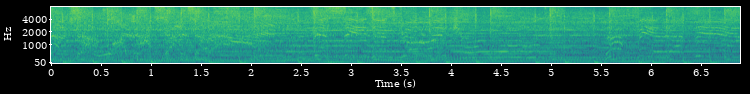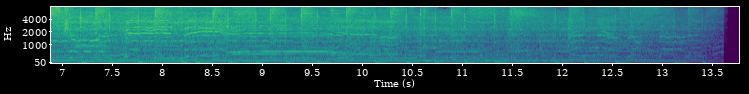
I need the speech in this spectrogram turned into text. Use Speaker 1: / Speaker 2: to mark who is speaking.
Speaker 1: Attention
